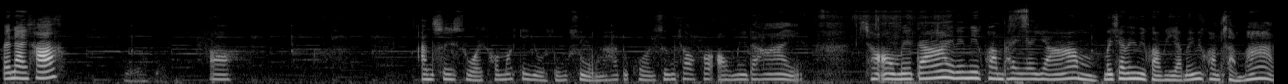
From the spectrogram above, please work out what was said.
ไปไหนคะ อ๋อ อันสวยๆเขามักจะอยู่สูงๆนะคะ ทุกคนซึ่งชอบก็เอาไม่ได้ชอบเอาไม่ได้ไม่มีความพยายาม ไม่ใช่ไม่มีความพยายามไม่มีความสามารถ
